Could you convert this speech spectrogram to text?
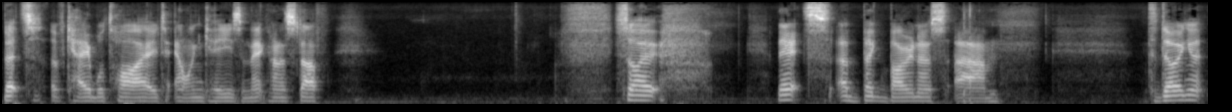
bits of cable tie to Allen keys and that kind of stuff. So that's a big bonus um, to doing it.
